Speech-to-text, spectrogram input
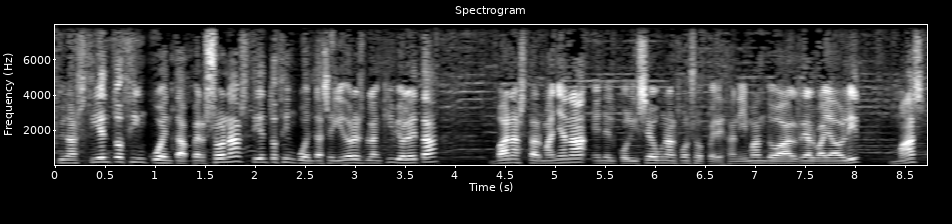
que unas 150 personas, 150 seguidores blanquivioleta, van a estar mañana en el Coliseo un Alfonso Pérez animando al Real Valladolid, más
